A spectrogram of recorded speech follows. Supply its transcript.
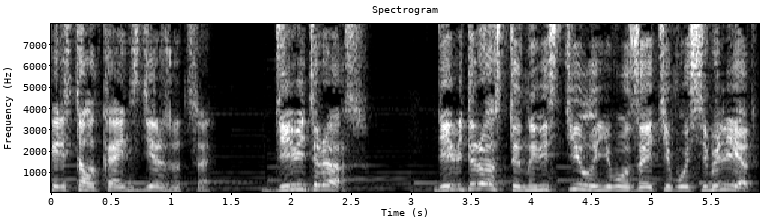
Перестал Каин сдерживаться. «Девять раз. Девять раз ты навестила его за эти восемь лет.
